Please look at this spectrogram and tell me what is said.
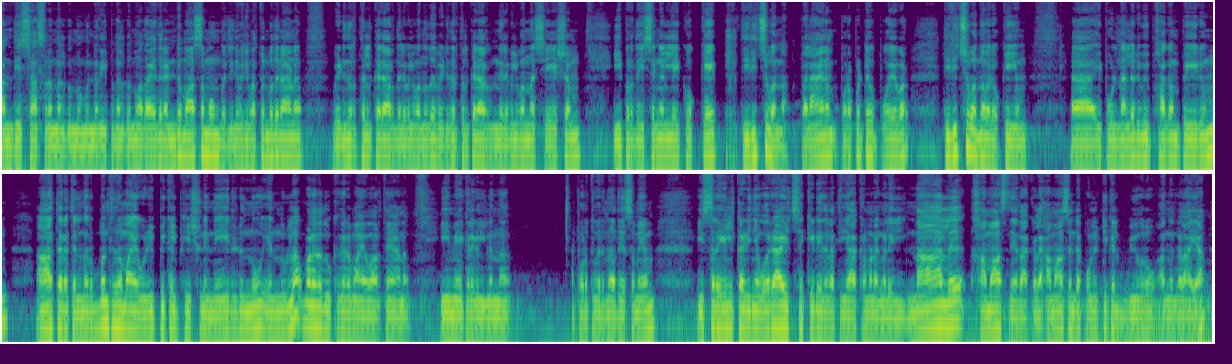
അന്ത്യശാസ്ത്രം നൽകുന്നു മുന്നറിയിപ്പ് നൽകുന്നു. അതായത് രണ്ട് മാസം മുമ്പ് ജനുവരി പത്തൊൻപതിനാണ് വെടിനിർത്തൽ കരാർ നിലവിൽ വന്നത്. വെടിനിർത്തൽ കരാർ നിലവിൽ വന്ന ശേഷം ഈ പ്രദേശങ്ങളിലേക്കൊക്കെ തിരിച്ചു വന്ന പലായനം പുറപ്പെട്ടു പോയവർ തിരിച്ചു വന്നവരൊക്കെയും ഇപ്പോൾ നല്ലൊരു വിഭാഗം പേരും ആ തരത്തിൽ നിർബന്ധിതമായ ഒഴിപ്പിക്കൽ ഭീഷണി നേരിടുന്നു എന്നുള്ള വളരെ ദുഃഖകരമായ വാർത്തയാണ് ഈ മേഖലകളിൽ നിന്ന് പുറത്തു വരുന്നത് അതേസമയം ഇസ്രയേൽ കഴിഞ്ഞ ഒരാഴ്ചക്കിടെ നടത്തിയ ആക്രമണങ്ങളിൽ നാല് ഹമാസ് നേതാക്കളെ ഹമാസിന്റെ പൊളിറ്റിക്കൽ ബ്യൂറോ അംഗങ്ങളായ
